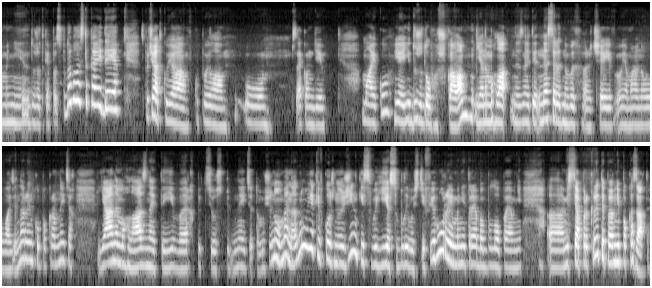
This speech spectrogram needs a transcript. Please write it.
Мені дуже таке сподобалась така ідея. Спочатку я купила у секонді майку. Я її дуже довго шукала. Я не могла не знайти не серед нових речей, я маю на увазі на ринку, по крамницях. Я не могла знайти верх під цю спідницю, тому що ну, у мене, ну, як і в кожної жінки, свої особливості фігури, і мені треба було певні е, місця прикрити, певні показати.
